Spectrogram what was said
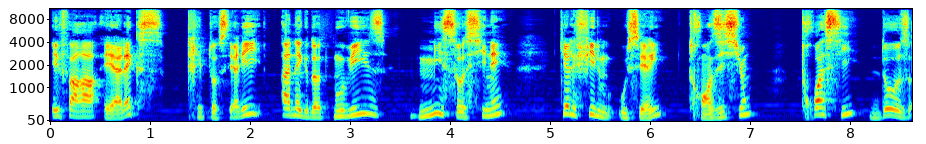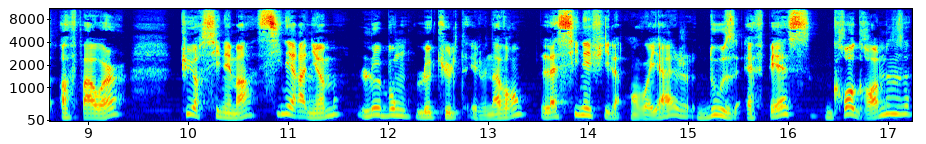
et et Alex, Crypto Série, Anecdote Movies, Misso Ciné, quel film ou série, Transition, 3C, Dose of Power, Pur Cinéma, Cinéranium, Le Bon, Le Culte et Le Navrant, La Cinéphile en voyage, 12 FPS, Gros Groms,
